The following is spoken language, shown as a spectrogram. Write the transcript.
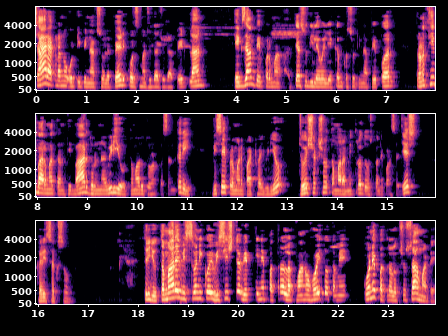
ચાર આંકડાનો ઓટીપી નાખશો એટલે પેડ કોર્સમાં જુદા જુદા પેડ પ્લાન એક્ઝામ પેપરમાં અત્યાર સુધી લેવાયેલી એકમ કસોટીના પેપર ત્રણથી બારમાં, ત્રણથી બાર ધોરણના વીડિયો તમારું ધોરણ પસંદ કરી વિષય પ્રમાણે પાઠવા વીડિયો જોઈ શકશો. તમારા મિત્રો, દોસ્તોને પણ સજેસ્ટ કરી શકશો. ત્રીજું, તમારે વિશ્વની કોઈ વિશિષ્ટ વ્યક્તિને પત્ર લખવાનો હોય તો તમે કોને પત્ર લખશો? શા માટે?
